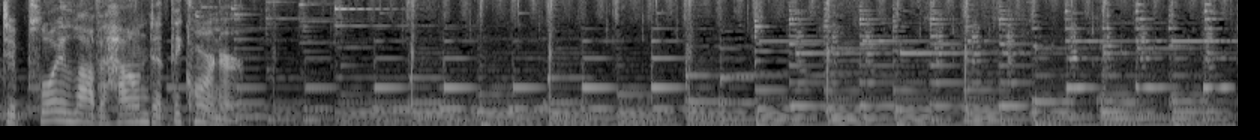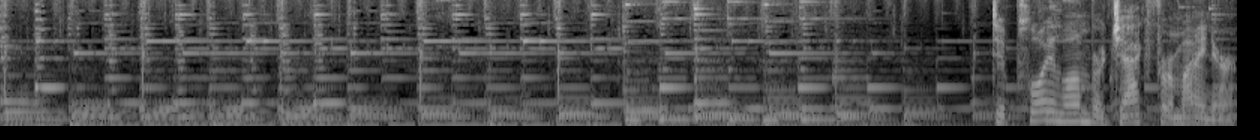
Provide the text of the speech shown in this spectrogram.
Deploy Lava Hound at the corner. Deploy Lumberjack for Miner.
